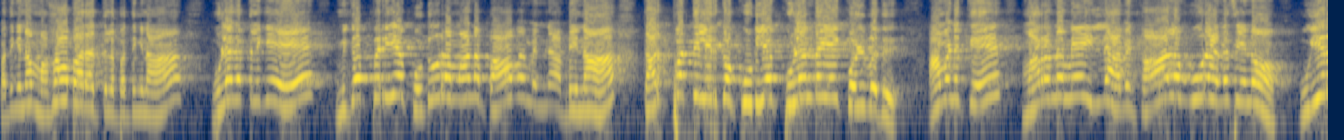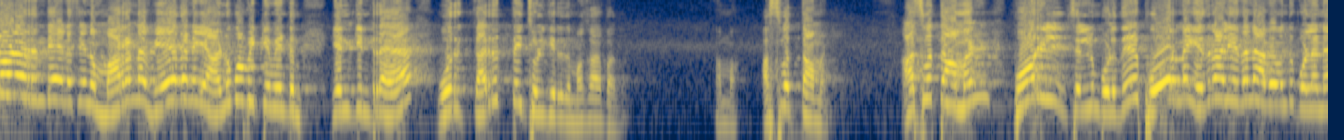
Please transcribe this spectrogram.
பாத்தீங்கன்னா மகாபாரதத்துல பாத்தீங்கன்னா உலகத்திலேயே மிகப்பெரிய கொடூரமான பாவம் என்ன அப்படின்னா கற்பத்தில் இருக்கக்கூடிய குழந்தையை கொள்வது அவனுக்கு மரணமே இல்ல. அவன் காலம் பூரா என்ன செய்யணும்? உயிரோட இருந்தே என்ன செய்யணும்? மரண வேதனையை அனுபவிக்க வேண்டும் என்கின்ற ஒரு கருத்தை சொல்கிறது மகாபாரதம். ஆமா அஸ்வத்தாமன். அஸ்வத்தாமன் போரில் செல்லும் பொழுது போர்னா எதிராளியை தானே அவன் வந்து கொல்லன?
